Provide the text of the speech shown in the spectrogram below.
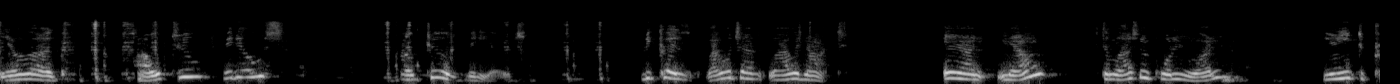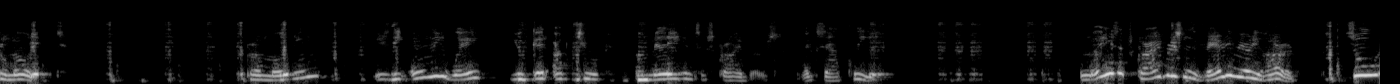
you know, like how to videos, how to videos, because why would you, why would not? And now, the last important one, you need to promote it. Promoting is the only way you get up to a million subscribers. Exactly. A million subscribers is very, very hard. So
